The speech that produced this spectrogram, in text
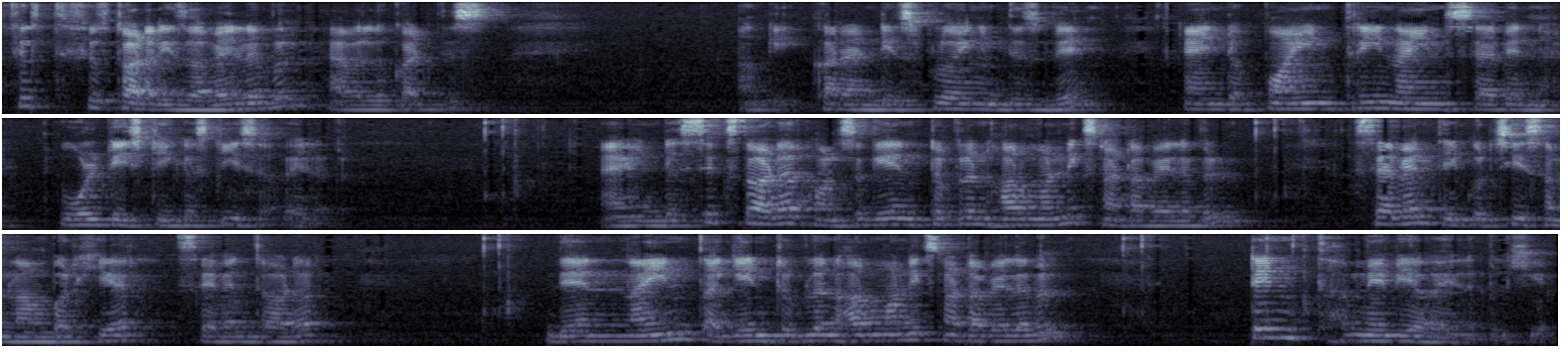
Fifth fifth order is available. Have a look at this. Okay current is flowing in this way. And 0.397 voltage TXT is available. And sixth order once again triple N harmonics not available. Seventh you could see some number here. Seventh order. Then ninth again triple N harmonics not available. 10th may be available here.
